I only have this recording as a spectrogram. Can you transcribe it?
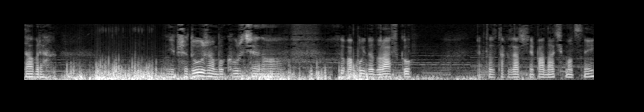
Dobra. Nie przedłużam, bo kurczę, no chyba pójdę do lasku. Jak to tak zacznie padać mocniej.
